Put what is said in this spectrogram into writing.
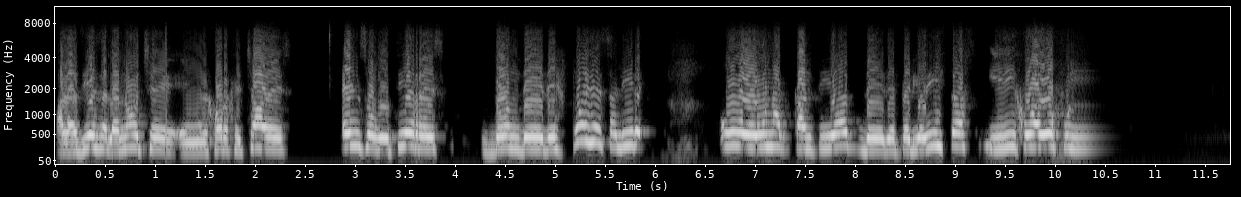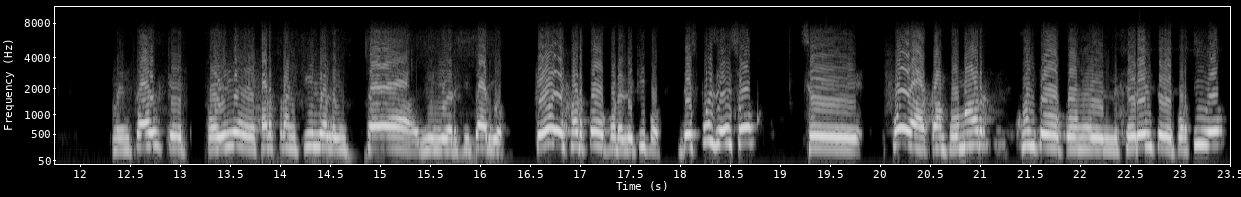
a las 10 de la noche en el Jorge Chávez, Enzo Gutiérrez, donde después de salir hubo una cantidad de, periodistas y dijo algo fundamental que podría dejar tranquilo a la hinchada de universitario, que va a dejar todo por el equipo. Después de eso, se fue a Campomar junto con el gerente deportivo,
